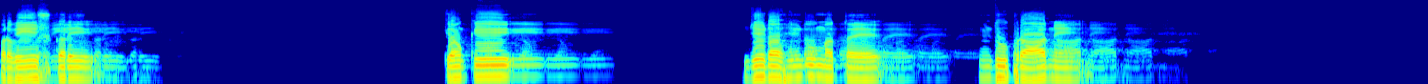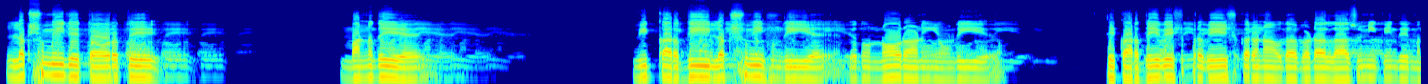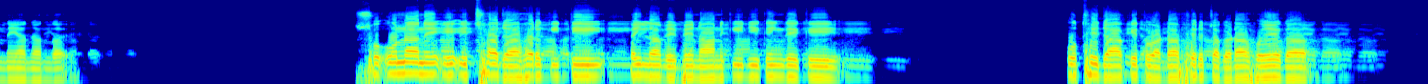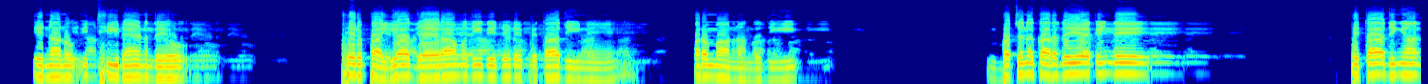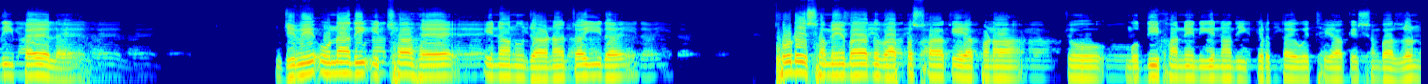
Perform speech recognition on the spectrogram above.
ਪ੍ਰਵੇਸ਼ ਕਰੇ। ਕਿਉਂਕਿ ਜਿਹੜਾ ਹਿੰਦੂ ਮਤ ਹੈ, ਹਿੰਦੂ ਭਰਾ ਨੇ ਲక్ష్ਮੀ ਦੇ ਤੌਰ ਤੇ ਮੰਨਦੇ ਐ ਵੀ ਘਰ ਦੀ ਲక్ష్ਮੀ ਹੁੰਦੀ ਹੈ ਜਦੋਂ ਨੌ ਰਾਣੀ ਆਉਂਦੀ ਹੈ ਤੇ ਘਰ ਦੇ ਵਿੱਚ ਪ੍ਰਵੇਸ਼ ਕਰਨਾ ਉਹਦਾ ਬੜਾ ਲਾਜ਼ਮੀ ਕਹਿੰਦੇ ਮੰਨਿਆ ਜਾਂਦਾ ਹੈ ਸੋ ਉਹਨਾਂ ਨੇ ਇਹ ਇੱਛਾ ਜ਼ਾਹਰ ਕੀਤੀ, ਪਹਿਲਾਂ ਬੇਬੇ ਨਾਨਕੀ ਜੀ ਕਹਿੰਦੇ ਕਿ ਉੱਥੇ ਜਾ ਕੇ ਤੁਹਾਡਾ ਫਿਰ ਝਗੜਾ ਹੋਏਗਾ। ਇਹਨਾਂ ਨੂੰ ਇੱਥੇ ਰਹਿਣ ਦਿਓ। ਫਿਰ ਭਾਈਆ ਜੈ ਰਾਮ ਜੀ ਦੇ ਜਿਹੜੇ ਪਿਤਾ ਜੀ ਨੇ ਪਰਮਾਨੰਦ ਜੀ ਬਚਨ ਕਰਦੇ ਆ ਕਹਿੰਦੇ ਪਿਤਾ ਜੀਆਂ ਦੀ ਪਹਿਲ ਹੈ। ਜਿਵੇਂ ਉਹਨਾਂ ਦੀ ਇੱਛਾ ਹੈ ਇਹਨਾਂ ਨੂੰ ਜਾਣਾ ਚਾਹੀਦਾ ਹੈ। ਥੋੜੇ ਸਮੇਂ ਬਾਅਦ ਵਾਪਸ ਆ ਕੇ ਆਪਣਾ ਜੋ ਮੁੱਦੀਖਾਨੇ ਦੀ ਇਹਨਾਂ ਦੀ ਕਿਰਤ ਹੈ ਉਹ ਇੱਥੇ ਆ ਕੇ ਸੰਭਾਲਣ।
